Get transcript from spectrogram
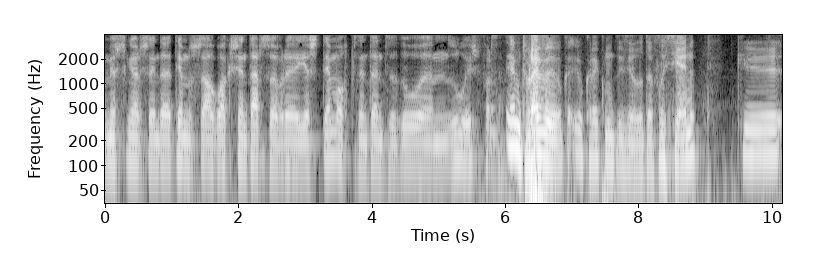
meus senhores, ainda temos algo a acrescentar sobre este tema. O representante do, eh, do Luís, força. É muito breve, eu, creio, como dizia o Dr. Feliciano, que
